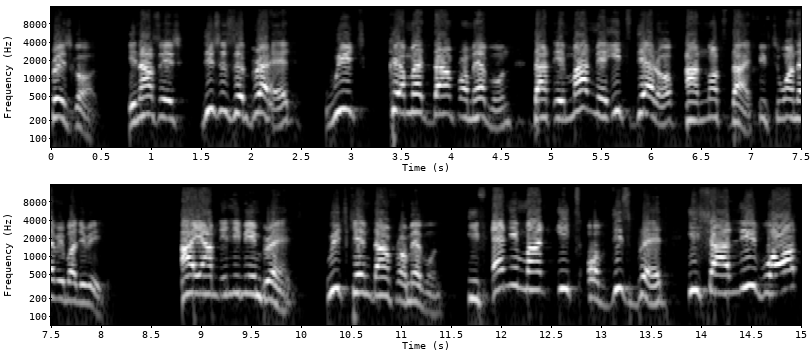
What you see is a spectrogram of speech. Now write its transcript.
Praise God. He now says, This is the bread which cometh down from heaven, that a man may eat thereof and not die. 51, everybody read. I am the living bread, which came down from heaven. If any man eat of this bread, he shall live what?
